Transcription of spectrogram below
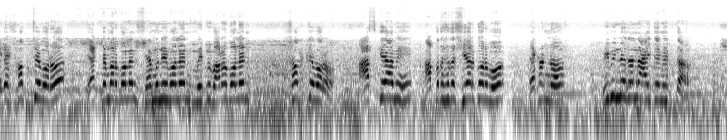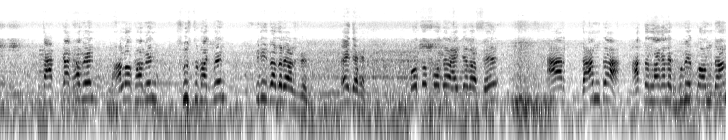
এটা সবচেয়ে বড়। এক নম্বর বলেন শ্যামনি বলেন, মিরপুর বারো বলেন, সবচেয়ে বড়। আজকে আমি আপনাদের সাথে শেয়ার করব এখন্য বিভিন্ন ধরনের আইটেম ইফতার। টাটকা খাবেন, ভালো খাবেন, সুস্থ থাকবেন পিরিজ বাজারে আসবেন। এই দেখেন, কত পদের আইটেম আছে। আর দামটা হাতে লাগালে খুবই কম দাম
